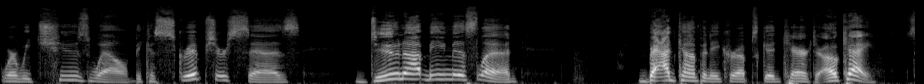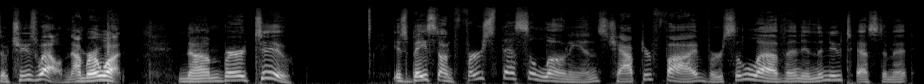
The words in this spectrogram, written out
where we choose well because scripture says, do not be misled. Bad company corrupts good character. Okay, so choose well. Number one. Number two is based on 1 Thessalonians chapter 5 verse 11 in the New Testament.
